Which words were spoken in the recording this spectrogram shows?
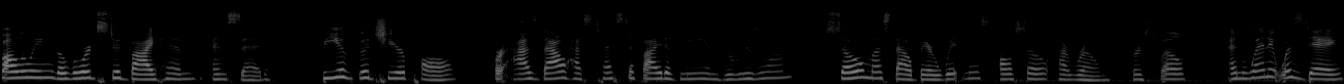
following, the Lord stood by him and said, Be of good cheer, Paul, for as thou hast testified of me in Jerusalem, so must thou bear witness also at Rome. Verse 12. And when it was day,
